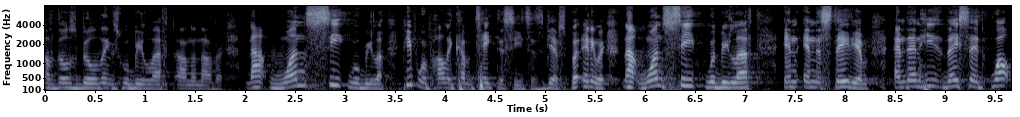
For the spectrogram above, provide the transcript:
of those buildings will be left on another. Not one seat will be left. People will probably come take the seats as gifts. But anyway, not one seat would be left in, in the stadium. And then he, they said, Well,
